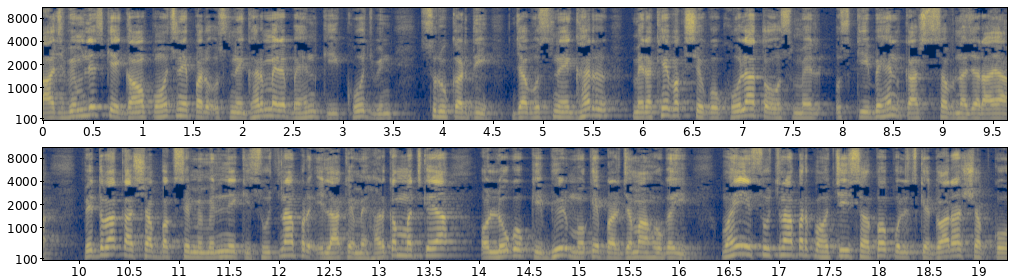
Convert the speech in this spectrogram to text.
आज विमलेश के गाँव पहुँचने पर उसने घर में बहन की खोजबीन शुरू कर दी। जब उसने घर में रखे बक्से को खोला तो उसमें उसकी बहन का शव नज़र आया। विधवा का शव बक्से में मिलने की सूचना पर इलाके में हड़कम मच गया और लोगों की भीड़ मौके पर जमा हो गई। वहीं इस सूचना पर पहुँची सहपो पुलिस के द्वारा शव को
